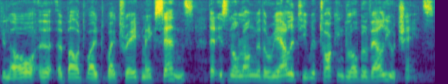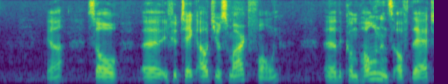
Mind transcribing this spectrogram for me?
You know, uh, about why, why trade makes sense. That is no longer the reality. We're talking global value chains. Yeah? So, if you take out your smartphone, uh, the components of that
